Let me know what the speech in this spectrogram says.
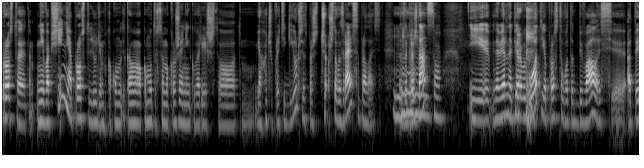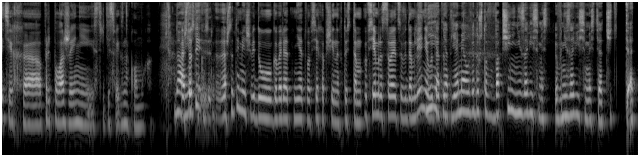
просто там, не в общине, а просто людям какому-то, кому- в своем окружении говоришь, что там, я хочу пройти гиюр, все спрашивают, «Чё, что в Израиль собралась? За гражданством? И, наверное, первый год я просто вот отбивалась э, от этих э, предположений среди своих знакомых. Да, а, что ты, а что ты имеешь в виду, говорят, нет во всех общинах? То есть там всем рассылается уведомление? вот Нет, это... нет, я имела в виду, что в общине независимость, вне зависимости от, от-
